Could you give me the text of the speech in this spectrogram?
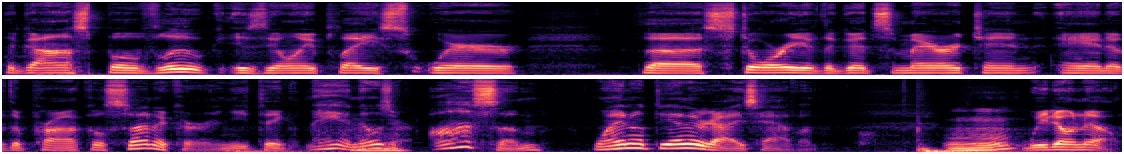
the gospel of luke is the only place where the story of the good samaritan and of the prodigal son occur and you think man those are awesome why don't the other guys have them Mm-hmm. we don't know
